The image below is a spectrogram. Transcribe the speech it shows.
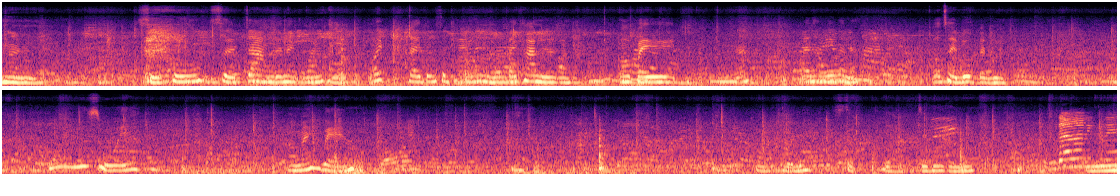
อืมสีคูเสือจ้างด้วยในกันนี้ค่ะโอ๊ยไปตรงสะพานนั่นหนูไปท่าเรือก่อนเอาไปนะไปทางนี้ก่อนนะเขาถ่ายรูปกันโอ้ยนี่สวยอะเอาไหมแหวนของขวัญสักอย่างจะได้กันนี้นี่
